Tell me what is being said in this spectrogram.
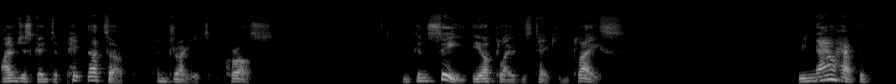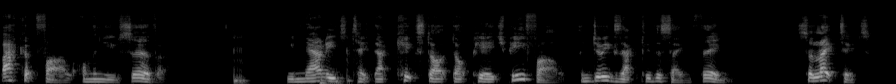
I'm just going to pick that up and drag it across. You can see the upload is taking place. We now have the backup file on the new server. We now need to take that kickstart.php file and do exactly the same thing. Select it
